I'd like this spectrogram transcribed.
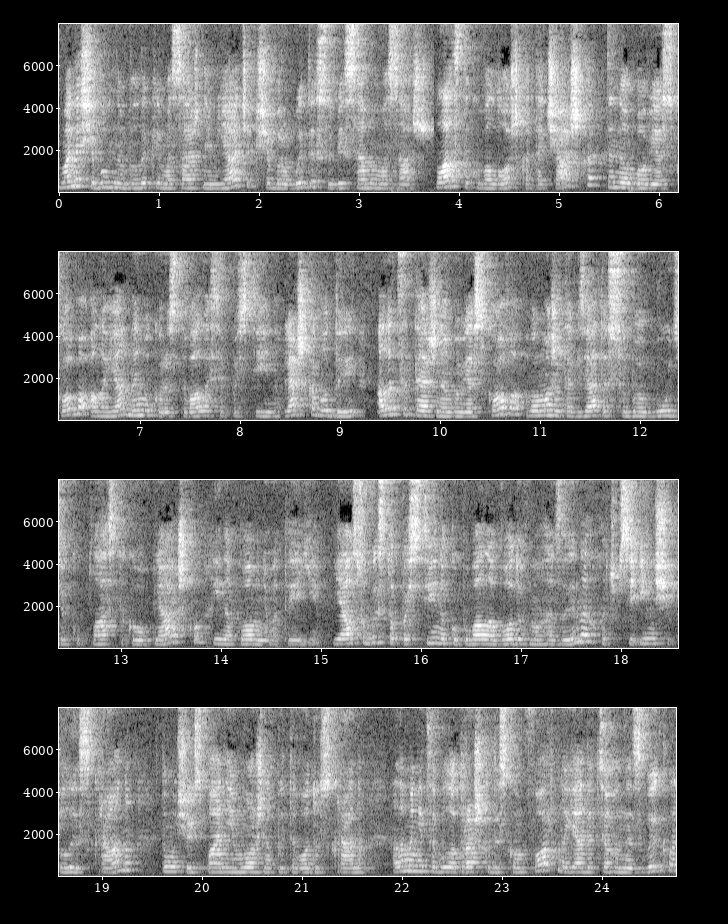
В мене ще був невеликий масажний м'ячик, щоб робити собі самомасаж. Пластикова ложка та чашка це не обов'язково, але я ними користувалася постійно. Пляшка води, але це теж не обов'язково. Ви можете взяти з собою будь-яку пластикову пляшку і наповнювати її. Я особисто постійно купувала воду в магазинах, хоч всі інші пили з крану, тому що в Іспанії можна пити воду з крану. Але мені це було трошки дискомфортно, я до цього не звикла,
